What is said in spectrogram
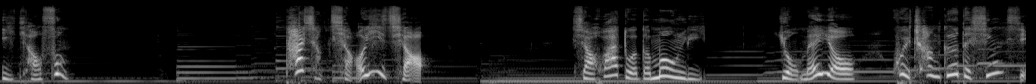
一条缝，他想瞧一瞧，小花朵的梦里有没有会唱歌的星星。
